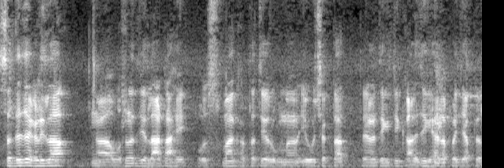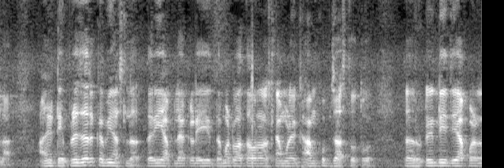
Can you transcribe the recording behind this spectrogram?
सध्याच्या घडीला उष्णतेची लाट आहे. उष्माघाताचे रुग्ण येऊ शकतात. त्यामुळे त्याची काळजी घ्यायला पाहिजे आपल्याला. आणि टेम्परेचर कमी असलं तरी आपल्याकडे दमट वातावरण असल्यामुळे घाम खूप जास्त होतो. तर रुटीनली जे आपण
